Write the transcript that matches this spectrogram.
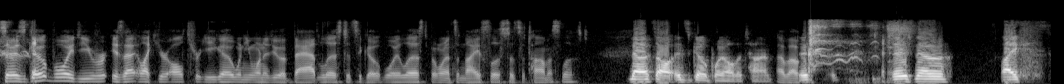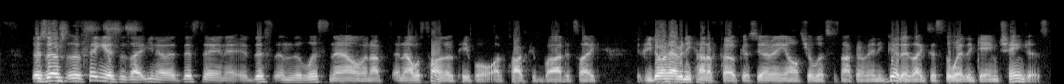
So, is Goat Boy, do you, is that like your alter ego when you want to do a bad list? It's a Goat Boy list, but when it's a nice list, it's a Thomas list? No, it's all it's Goat Boy all the time. Oh, okay. There's, there's no like there's no the thing is is like you know at this day and this in the list now and I and I was telling to people I've talked to people about it, it's like if you don't have any kind of focus you don't have anything else your list is not going to be any good it's like this is the way the game changes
